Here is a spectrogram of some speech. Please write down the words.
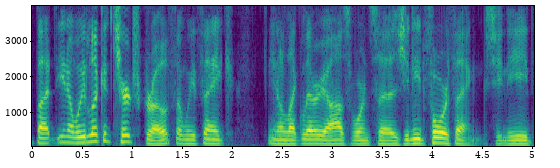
but you know, we look at church growth and we think, you know, like Larry Osborne says, you need four things. You need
